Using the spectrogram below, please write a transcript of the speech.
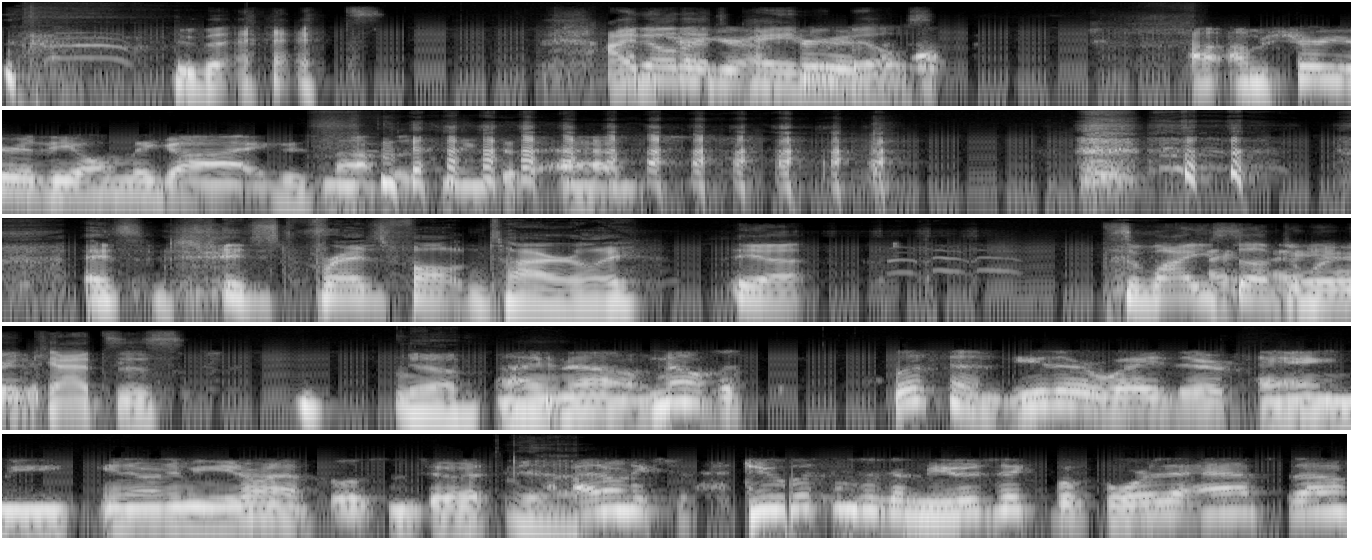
through the ads. I I'm know sure that's you're- paying sure your bills. I- I'm sure you're the only guy who's not listening to the ads. It's it's Fred's fault entirely. Yeah. so why you still have to I work at Katz's? Yeah. I know. No, but listen, either way, they're paying me. You know what I mean? You don't have to listen to it. Yeah. I don't. Ex- do you listen to the music before the app though?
